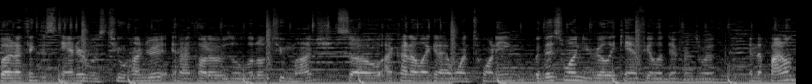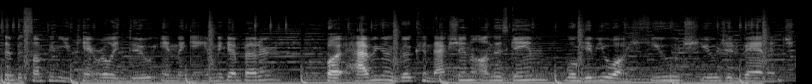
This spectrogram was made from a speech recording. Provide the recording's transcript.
but I think the standard was 200 and I thought it was a little too much. So I kind of like it at 120, but this one you really can't feel a difference with. And the final tip is something you can't really do in the game to get better, but having a good connection on this game will give you a huge, huge advantage,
